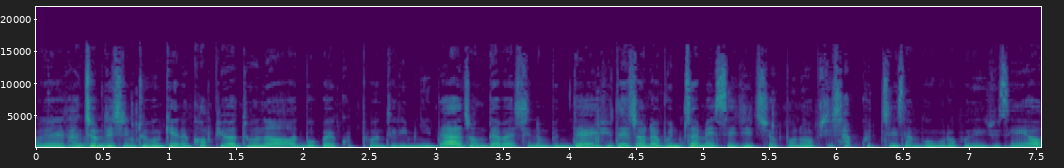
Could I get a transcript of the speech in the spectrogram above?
오늘 당첨되신 두 분께는 커피와 도넛 모바일 쿠폰 드립니다. 정답 아시는 분들 휴대전화 문자 메시지 지역번호 없이 샵 9730으로 보내주세요.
